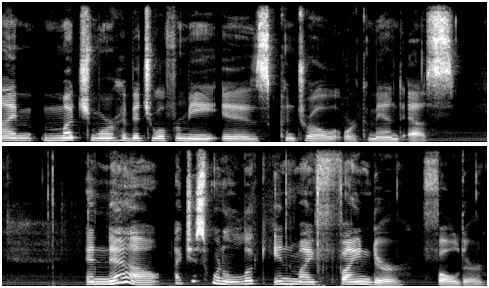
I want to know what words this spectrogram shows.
I'm much more habitual for me is Control or Command S. And now I just want to look in my Finder folder.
